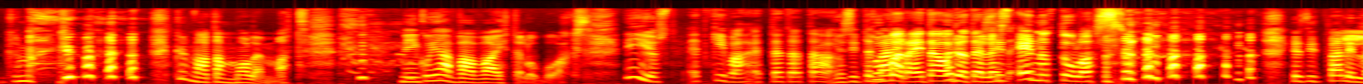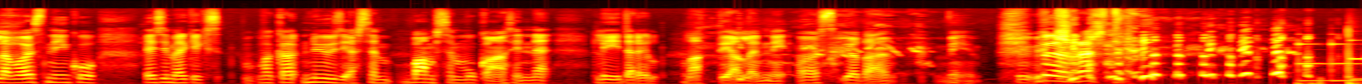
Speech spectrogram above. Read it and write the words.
kyllä, mä, kyllä, mä, kyllä mä otan molemmat. Niin kuin ihan vaan vaihtelun vuoksi. Niin just, että kiva, että tota, Ja sitten tupareita odotellessa en ole tulossa. Ja sitten välillä voisi niinku esimerkiksi vaikka nyysiä sen Bamsen mukaan sinne liiterin lattialle, niin olisi jotain pyyhkiä.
